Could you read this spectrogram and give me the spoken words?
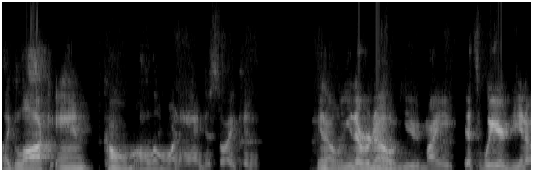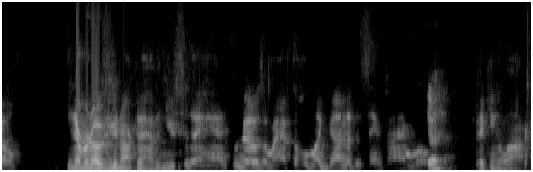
like lock and comb all in one hand, just so I can, you know, you never know. You might, it's weird, you know, you never know if you're not going to have the use of that hand. Who knows? I might have to hold my gun at the same time while yeah. picking a lock.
